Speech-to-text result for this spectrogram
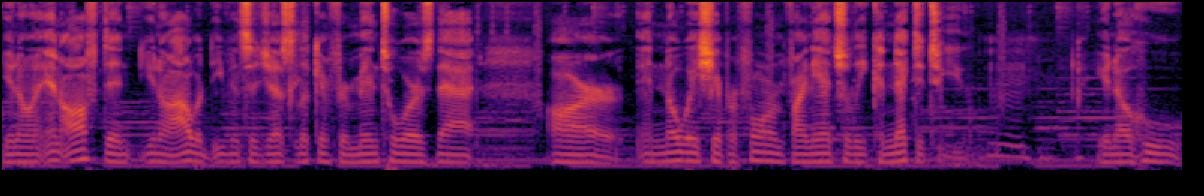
You know, and often, you know, I would even suggest looking for mentors that are in no way, shape, or form financially connected to you. Mm. You know, who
